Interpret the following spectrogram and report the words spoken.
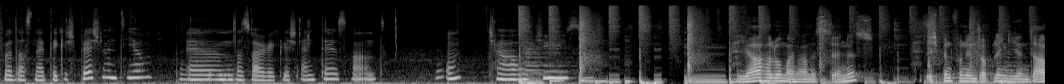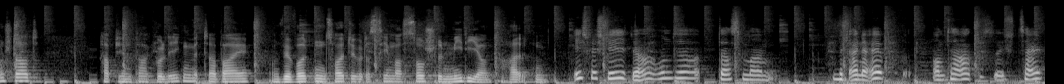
für das nette Gespräch mit dir. Ähm, das war wirklich interessant. Und ciao. Tschüss. Ja, hallo, mein Name ist Dennis. Ich bin von den Jobling hier in Darmstadt, habe hier ein paar Kollegen mit dabei und wir wollten uns heute über das Thema Social Media unterhalten. Ich verstehe darunter, dass man mit einer App am Tag sich Zeit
